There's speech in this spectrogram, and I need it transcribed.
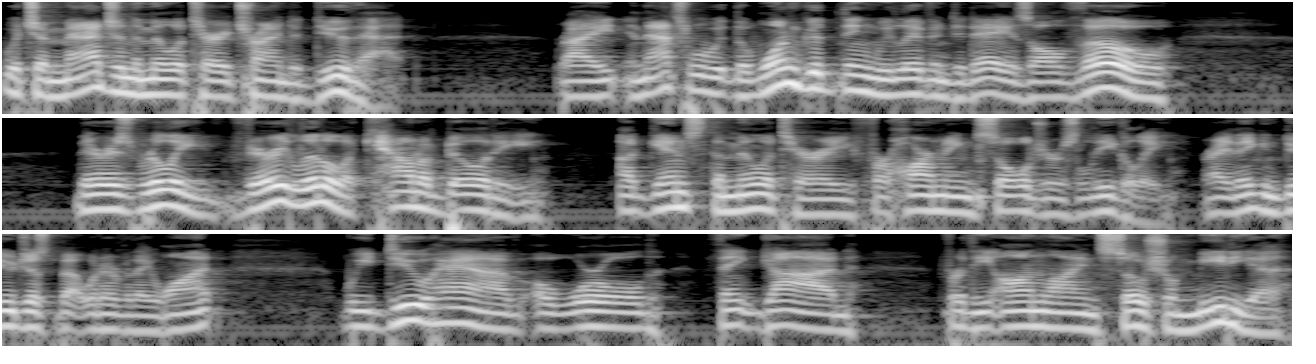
Which imagine the military trying to do that, right? And that's what we, the one good thing we live in today is although there is really very little accountability against the military for harming soldiers legally, right? They can do just about whatever they want we do have a world, thank God, for the online social media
